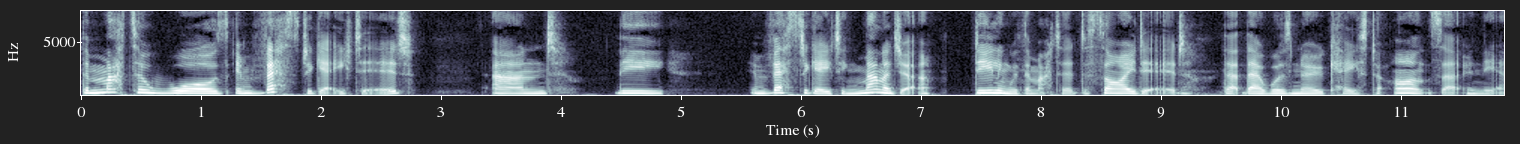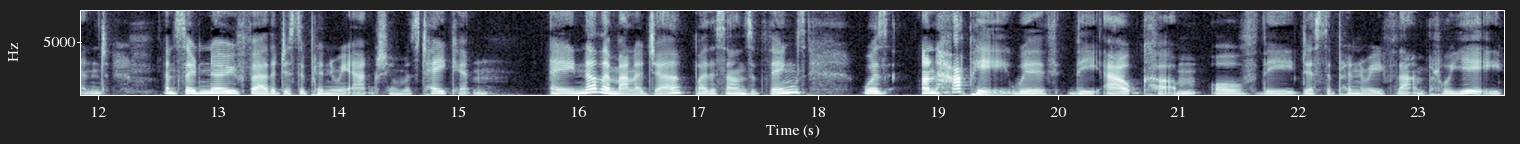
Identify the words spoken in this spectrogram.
The matter was investigated, and the investigating manager dealing with the matter decided that there was no case to answer in the end, and so no further disciplinary action was taken. Another manager, by the sounds of things, was unhappy with the outcome of the disciplinary for that employee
